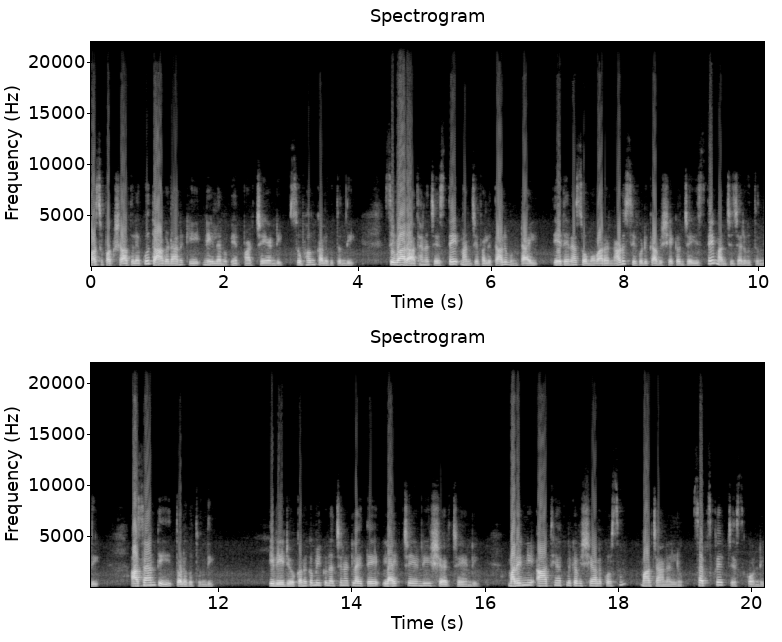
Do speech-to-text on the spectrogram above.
పశుపక్షాదులకు తాగడానికి నీళ్ళను ఏర్పాటు చేయండి. శుభం కలుగుతుంది. శివారాధన చేస్తే మంచి ఫలితాలు ఉంటాయి. ఏదైనా సోమవారం నాడు శివుడికి అభిషేకం చేయిస్తే మంచి జరుగుతుంది. అశాంతి తొలగుతుంది. ఈ వీడియో కనుక మీకు నచ్చినట్లయితే లైక్ చేయండి షేర్ చేయండి. మరిన్ని ఆధ్యాత్మిక విషయాల కోసం మా ఛానల్ను సబ్స్క్రైబ్ చేసుకోండి.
